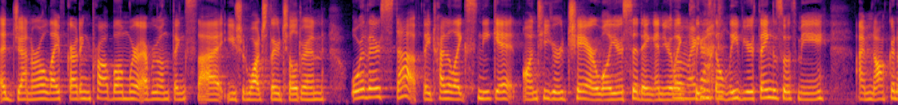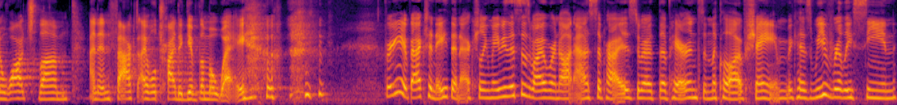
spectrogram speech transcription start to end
a general lifeguarding problem where everyone thinks that you should watch their children or their stuff. They try to like sneak it onto your chair while you're sitting and you're oh like, please God. don't leave your things with me. I'm not going to watch them. And in fact, I will try to give them away. Bringing it back to Nathan, actually, maybe this is why we're not as surprised about the parents in the Claw of Shame, because we've really seen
